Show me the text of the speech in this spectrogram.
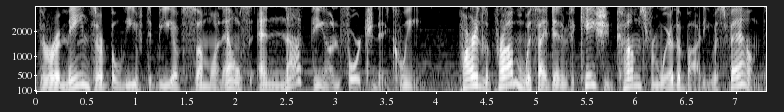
the remains are believed to be of someone else and not the unfortunate queen. Part of the problem with identification comes from where the body was found.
